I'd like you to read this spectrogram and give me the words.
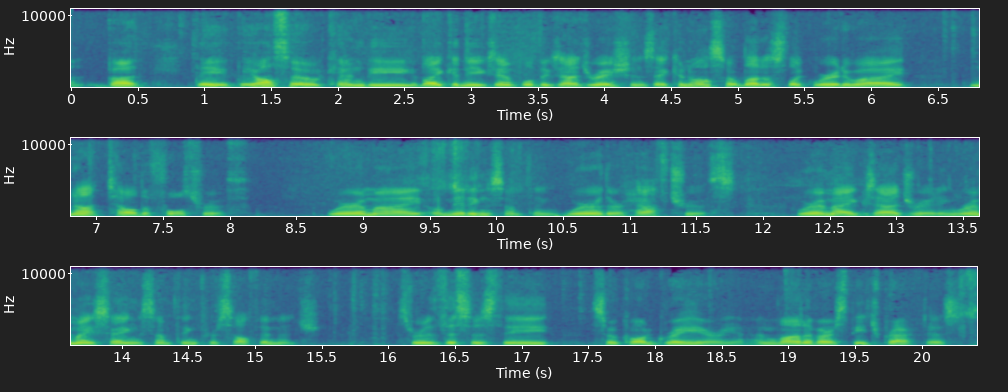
but they, they also can be, like in the example of exaggerations, they can also let us look where do I not tell the full truth? Where am I omitting something? Where are there half truths? Where am I exaggerating? Where am I saying something for self image? Sort of this is the so called gray area. And a lot of our speech practice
